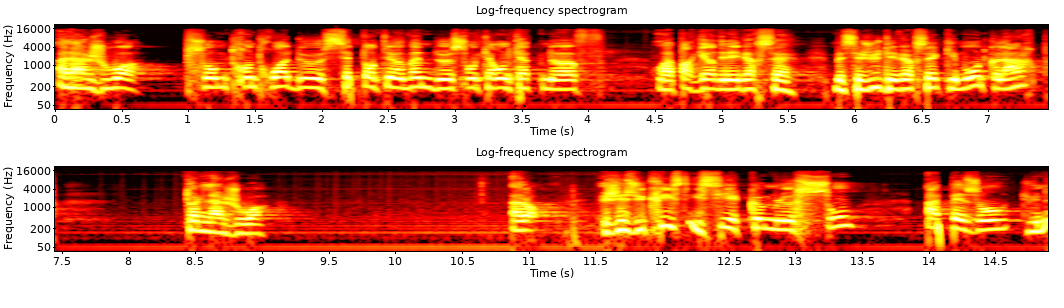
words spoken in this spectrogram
à la joie. Psaume 33, 2, 71, 22, 144, 9. On ne va pas regarder les versets, mais c'est juste des versets qui montrent que la harpe donne la joie. Alors, Jésus-Christ ici est comme le son apaisant d'une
